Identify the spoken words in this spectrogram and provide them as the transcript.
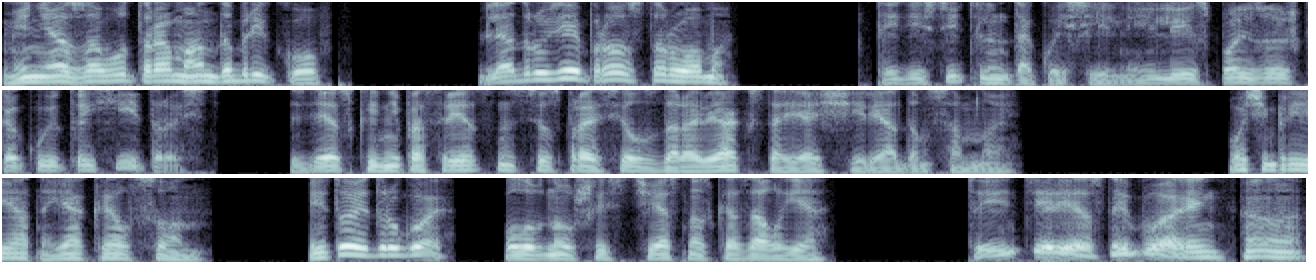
Меня зовут Роман Добряков. Для друзей просто Рома. Ты действительно такой сильный или используешь какую-то хитрость?» С детской непосредственностью спросил здоровяк, стоящий рядом со мной. «Очень приятно, я Кэлсон». «И то, и другое», — улыбнувшись, честно сказал я. «Ты интересный парень, а?»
